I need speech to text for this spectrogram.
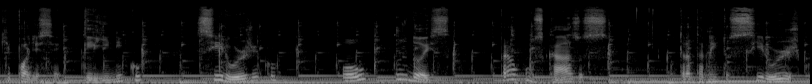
que pode ser clínico, cirúrgico ou os dois. Para alguns casos, o tratamento cirúrgico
